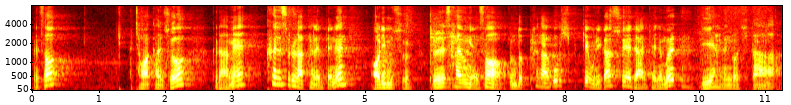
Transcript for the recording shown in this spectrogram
그래서 정확한 수, 그 다음에 큰 수를 나타낼 때는 어림수를 사용해서 좀 더 편하고 쉽게 우리가 수에 대한 개념을 이해하는 것이다.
